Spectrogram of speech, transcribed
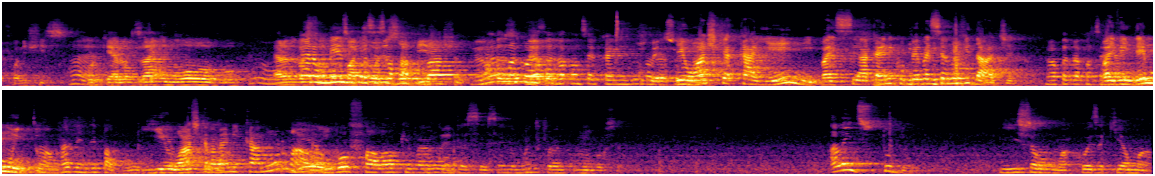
iPhone X. É, porque era um design novo, era um negócio Era o que mesmo mundo bate olho e processador por sabia. baixo. Mesma Mesma coisa, coisa. mesma coisa vai acontecer com a eu Eu acho que a Cayenne vai ser. A Cayenne Coupé vai ser a novidade. Vai acontecer Vai com- vender muito. Não, vai vender pra burro. E eu acho que ela vai micar normal. E eu hein? vou falar o que vai acontecer, sendo muito franco com você. Além disso tudo, e isso é uma coisa que é uma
